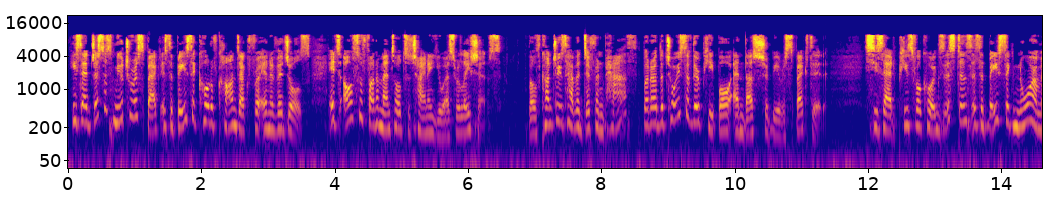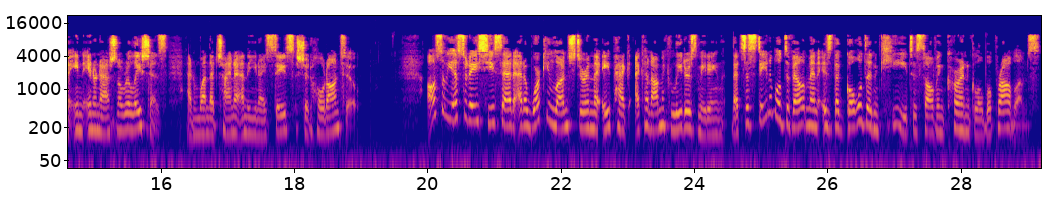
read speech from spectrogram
He said just as mutual respect is the basic code of conduct for individuals, it's also fundamental to China US relations. Both countries have a different path, but are the choice of their people and thus should be respected. Xi said peaceful coexistence is a basic norm in international relations and one that China and the United States should hold on to. Also yesterday, Xi said at a working lunch during the APEC economic leaders meeting that sustainable development is the golden key to solving current global problems.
